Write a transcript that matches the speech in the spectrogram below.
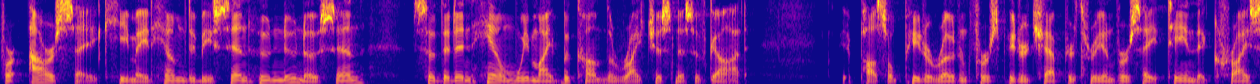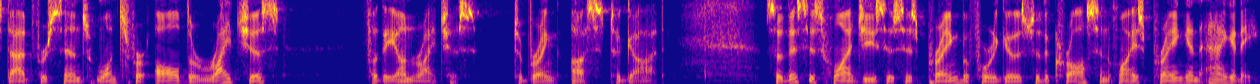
"For our sake he made him to be sin who knew no sin, so that in him we might become the righteousness of God." The apostle Peter wrote in 1 Peter chapter 3 and verse 18 that Christ died for sins once for all, the righteous for the unrighteous, to bring us to God. So, this is why Jesus is praying before he goes to the cross and why he's praying in agony.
